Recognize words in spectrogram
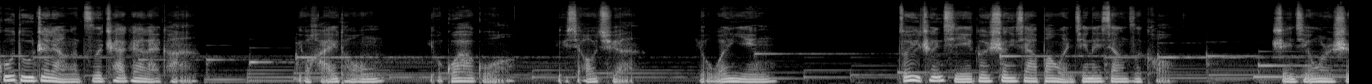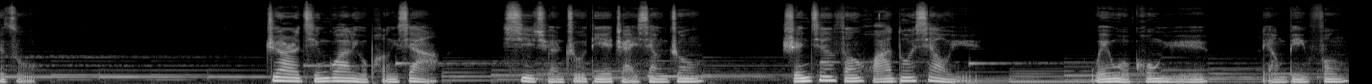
孤独这两个字拆开来看，有孩童，有瓜果，有小犬，有蚊蝇，足以撑起一个盛夏傍晚间的巷子口，神情味十足。枝儿晴瓜柳棚下。细犬逐蝶窄巷中，人间繁华多笑语，唯我空余两鬓风。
